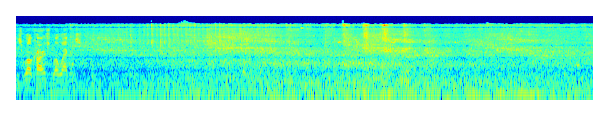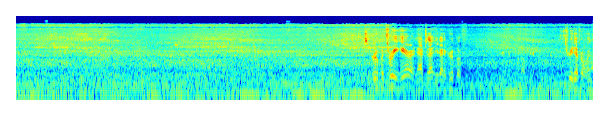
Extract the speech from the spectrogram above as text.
These well cars, well wagons. Group of three here, and after that you got a group of three different ones.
